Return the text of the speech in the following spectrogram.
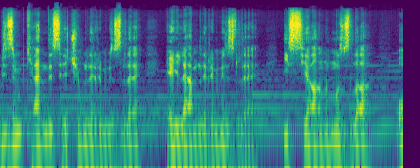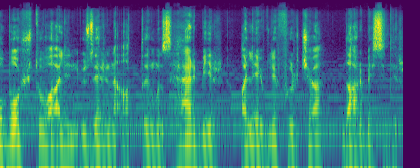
bizim kendi seçimlerimizle, eylemlerimizle, isyanımızla o boş tuvalin üzerine attığımız her bir alevli fırça darbesidir.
